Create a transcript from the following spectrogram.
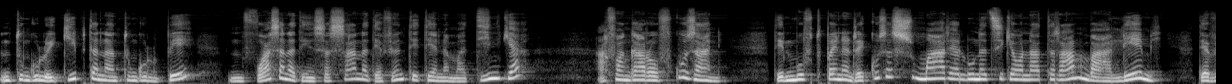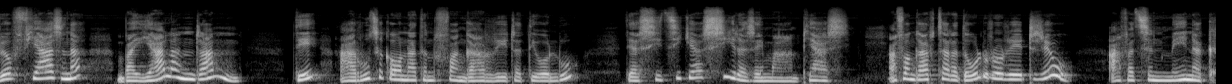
ny tongolo Egypta na ny tongolo be, ny voasana dia ny sasana dia avy eo ny tetehana madinika, Afangaro avokoa izany. Dia ny mofo dipaina indray kosa somary alonantsika ao anaty rano mba halemy, dia avy eo fihazina mba hiala ny ranony, dia arotsaka ao anatin'ny fangaro rehetra teo aloha, dia asiantsika sira izay mahampy azy. Afangaro tsara daholo ireo rehetra ireo, afa-tsy ny menaka.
